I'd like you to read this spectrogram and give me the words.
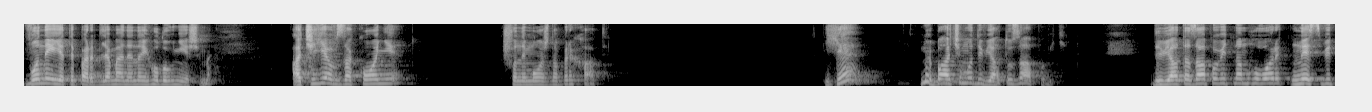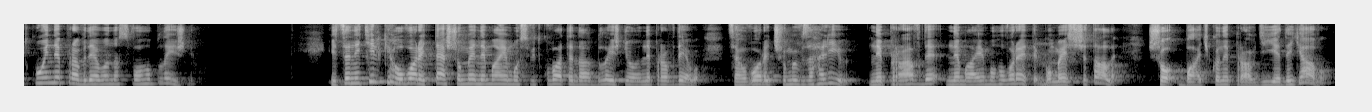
Вони є тепер для мене найголовнішими. А чи є в законі, що не можна брехати? Є. Ми бачимо дев'яту заповідь. Дев'ята заповідь нам говорить: не свідкуй неправдиво на свого ближнього. І це не тільки говорить те, що ми не маємо свідкувати на ближнього неправдиво. Це говорить, що ми взагалі неправди не маємо говорити, бо ми считали, що батько неправді є диявол.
